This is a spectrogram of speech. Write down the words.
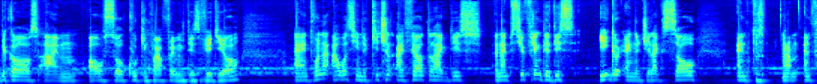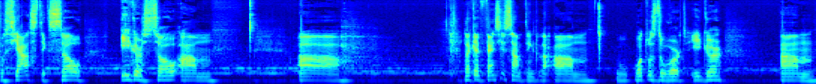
because I'm also cooking while filming this video, and when I was in the kitchen, I felt like this, and I'm still feeling that this eager energy, like so enth um, enthusiastic, so eager, so um, uh, like I fancy something. Um, what was the word? Eager, um,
